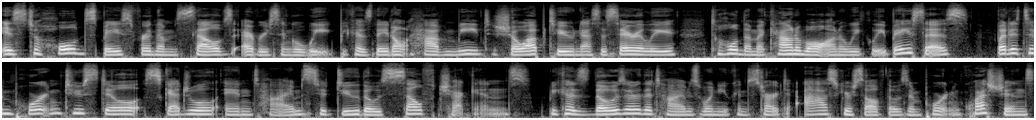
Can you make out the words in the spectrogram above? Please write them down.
is to hold space for themselves every single week because they don't have me to show up to necessarily to hold them accountable on a weekly basis. But it's important to still schedule in times to do those self check ins because those are the times when you can start to ask yourself those important questions,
